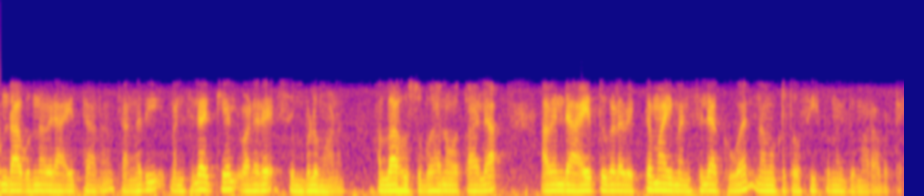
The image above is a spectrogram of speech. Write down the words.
ഉണ്ടാകുന്ന ഒരായത്താണ് സംഗതി മനസ്സിലാക്കിയാൽ വളരെ സിമ്പിളുമാണ് അള്ളാഹു സുബാനോ താല അവൻ്റെ ആയത്തുകളെ വ്യക്തമായി മനസ്സിലാക്കുവാൻ നമുക്ക് തോഫീക്ക് നൽകുമാറാവട്ടെ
